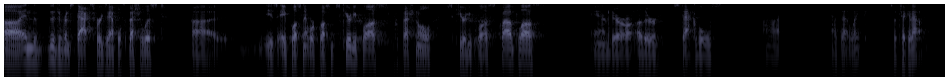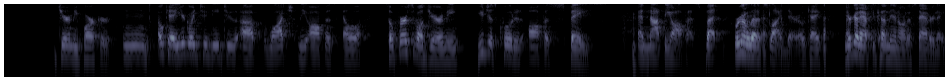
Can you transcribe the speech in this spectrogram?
Uh, and the, the different stacks, for example, specialist uh, is A plus, network plus, and security plus, professional, security plus, cloud plus, and there are other stackables uh, at that link. So check it out. Jeremy Parker. Mm, okay, you're going to need to uh, watch The Office, lol. So, first of all, Jeremy, you just quoted Office Space and not The Office, but we're going to let it slide there, okay? You're going to have to come in on a Saturday.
